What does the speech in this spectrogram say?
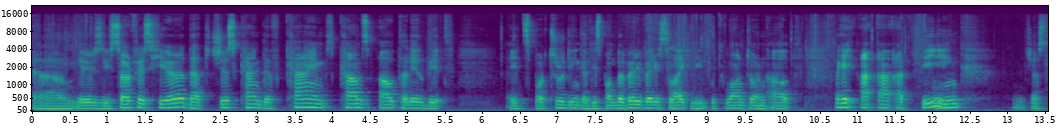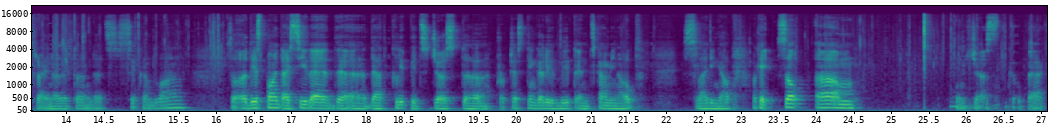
um, there is a surface here that just kind of comes, comes out a little bit. It's protruding at this point, but very, very slightly with one turn out. Okay, I, I, I think, just try another turn, that's the second one. So at this point, I see that the, that clip, it's just uh, protesting a little bit and it's coming out, sliding out. Okay, so um, let me just go back.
